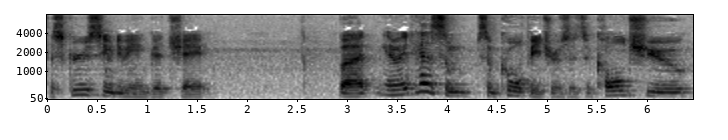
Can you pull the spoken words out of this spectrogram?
The screws seem to be in good shape. But you know, it has some, some cool features. It's a cold shoe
